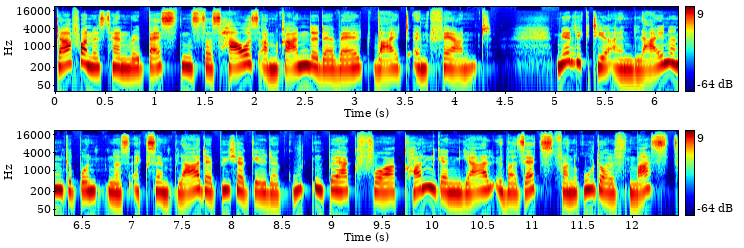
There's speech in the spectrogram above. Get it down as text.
Davon ist Henry Bestons Das Haus am Rande der Welt weit entfernt. Mir liegt hier ein leinengebundenes Exemplar der Büchergilder Gutenberg vor, kongenial übersetzt von Rudolf Mast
